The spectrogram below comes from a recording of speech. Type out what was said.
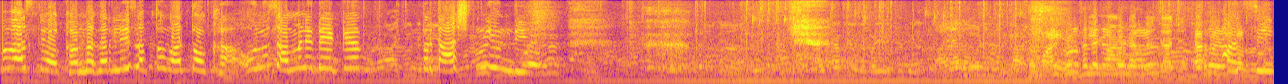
ਵਾਸਤੇ ਔਖਾ ਮਦਰ ਲਈ ਸਭ ਤੋਂ ਵੱਧ ਔਖਾ। ਉਹਨੂੰ ਸਾਹਮਣੇ ਦੇਖ ਕੇ ਬਰਦਾਸ਼ਤ ਨਹੀਂ ਹੁੰਦੀ ਉਹ। ਫਾਂਸੀ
